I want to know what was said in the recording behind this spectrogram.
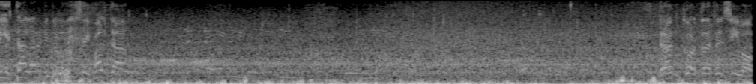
Ahí está, el árbitro lo dice, hay falta. Gran corte defensivo.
